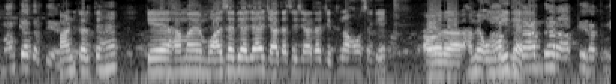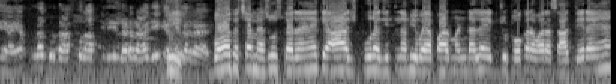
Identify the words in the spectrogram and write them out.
मांग क्या करते हैं? डिमांड करते हैं कि हमें मुआवजा दिया जाए ज़्यादा से ज़्यादा जितना हो सके और हमें उम्मीद आप है। दुकानदार आपके हक में आया पूरा गुरदासपुर आपके लिए लड़ रहा है ये कैसे लग रहा है? बहुत अच्छा महसूस कर रहे हैं कि आज पूरा जितना भी व्यापार मंडल है एकजुट होकर हमारा साथ दे रहे हैं।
